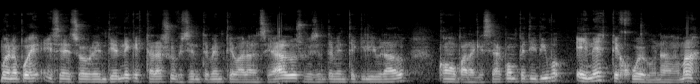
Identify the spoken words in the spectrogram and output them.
bueno, pues se sobreentiende que estará suficientemente balanceado, suficientemente equilibrado, como para que sea competitivo en este juego nada más.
